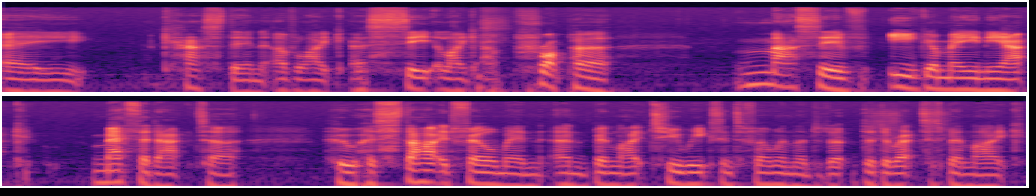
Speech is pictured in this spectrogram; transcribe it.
a casting of like a se- like a proper massive egomaniac method actor who has started filming and been like two weeks into filming the the director's been like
